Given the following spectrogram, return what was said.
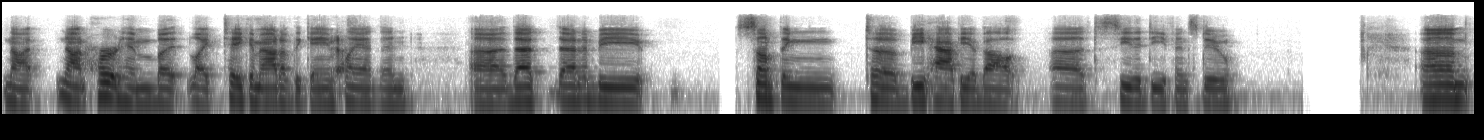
not not hurt him, but like take him out of the game yeah. plan, then uh, that that'd be something to be happy about uh, to see the defense do. Um,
